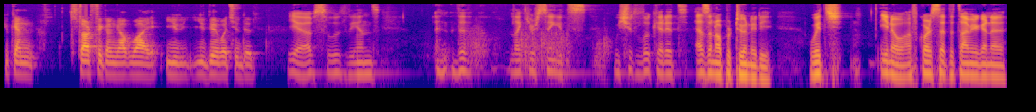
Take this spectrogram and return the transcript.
you can start figuring out why you you did what you did. Yeah, absolutely. And and the like you're saying, it's we should look at it as an opportunity, which you know, of course, at the time you're gonna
